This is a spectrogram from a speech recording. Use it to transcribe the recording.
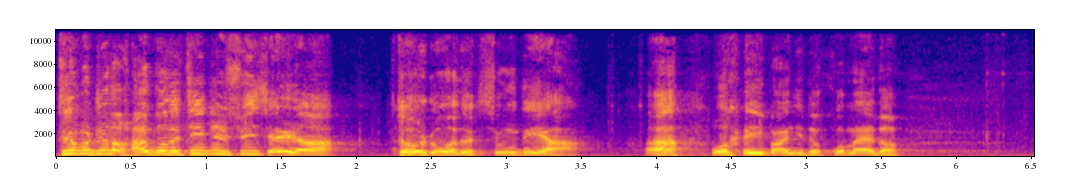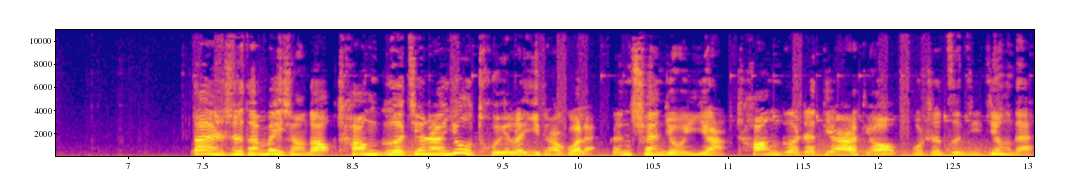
知不知道韩国的金志勋先生啊？都是我的兄弟啊！啊，我可以把你的货卖到……但是他没想到，昌哥竟然又推了一条过来，跟劝酒一样。昌哥这第二条不是自己敬的，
